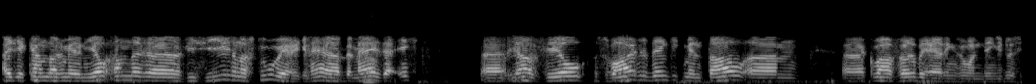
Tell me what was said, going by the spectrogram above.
Uh, je kan daar met een heel andere vizier naartoe werken. Hè. Bij mij is dat echt ja, veel zwaarder, denk ik, mentaal um, qua voorbereiding, zo'n dingen. Dus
